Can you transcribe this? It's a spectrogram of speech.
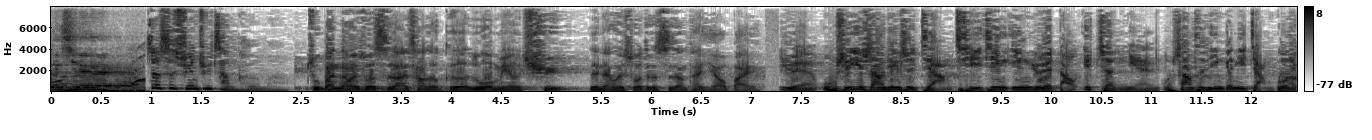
谢谢。这是选举场合吗？主办单位说市长唱首歌，如果没有去，人家会说这个市长太摇摆。议员五十亿商金是讲奇经音乐岛一整年，我上次已经跟你讲过了。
